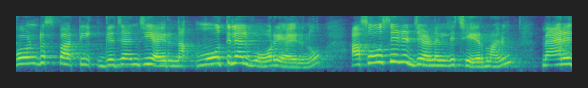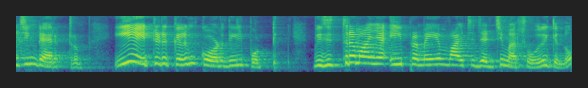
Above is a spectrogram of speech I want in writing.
കോൺഗ്രസ് പാർട്ടി ഗജാൻജി ആയിരുന്ന മോത്തിലാൽ വോറയായിരുന്നു അസോസിയേറ്റഡ് ജേണലിന്റെ ചെയർമാനും മാനേജിംഗ് ഡയറക്ടറും. ഈ ഏറ്റെടുക്കലും കോടതിയിൽ പൊട്ടി. വിചിത്രമായ ഈ പ്രമേയം വായിച്ച ജഡ്ജിമാർ ചോദിക്കുന്നു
